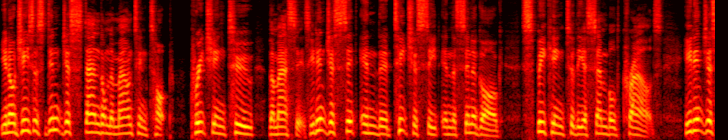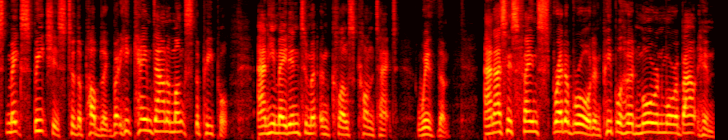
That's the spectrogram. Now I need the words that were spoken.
You know, Jesus didn't just stand on the mountaintop preaching to the masses. He didn't just sit in the teacher's seat in the synagogue speaking to the assembled crowds. He didn't just make speeches to the public, but he came down amongst the people and he made intimate and close contact with them. And as his fame spread abroad and people heard more and more about him,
